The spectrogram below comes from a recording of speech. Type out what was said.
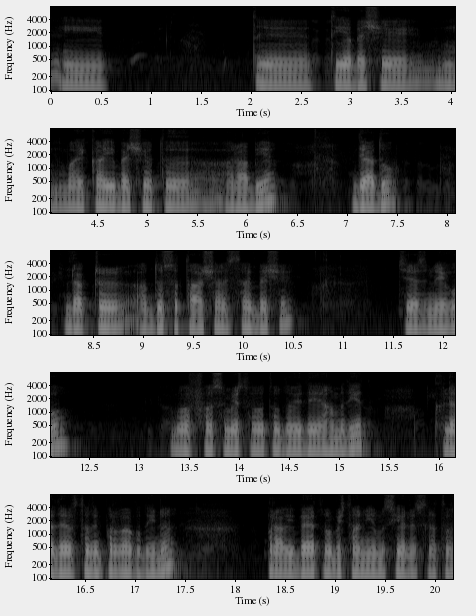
И тия беше майка и беше от Арабия. Дядо, доктор Абдул Саташа беше чрез него в семейството дойде Ахмадият 1901 година прави бейт на обещания Масия Алисалату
